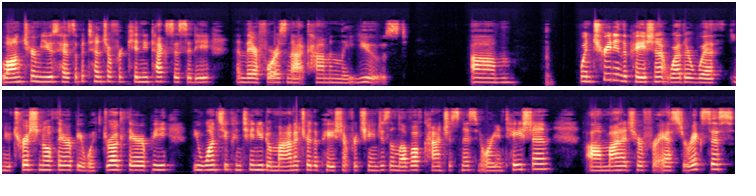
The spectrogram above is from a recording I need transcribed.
Long-term use has the potential for kidney toxicity and therefore is not commonly used. Um, when treating the patient, whether with nutritional therapy or with drug therapy, you want to continue to monitor the patient for changes in level of consciousness and orientation, um, monitor for asterixis,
